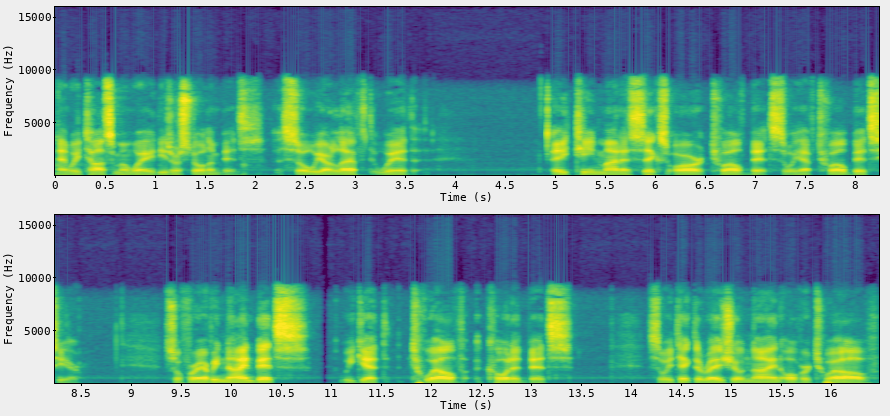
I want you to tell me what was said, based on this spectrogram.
and we toss them away. These are stolen bits. So we are left with 18 minus 6 or 12 bits. So we have 12 bits here. So for every 9 bits, we get 12 coded bits. So we take the ratio 9 over 12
